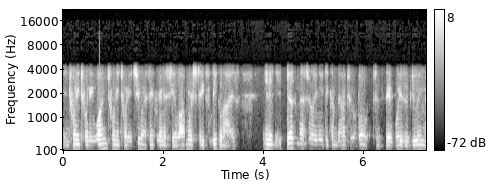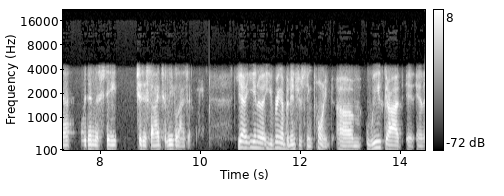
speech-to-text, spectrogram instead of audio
in 2021, 2022, I think we're going to see a lot more states legalize and it, it doesn't necessarily need to come down to a vote, since they have ways of doing that within the state to decide to legalize it. Yeah, you know, you bring up an interesting point. Um, we've got, and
